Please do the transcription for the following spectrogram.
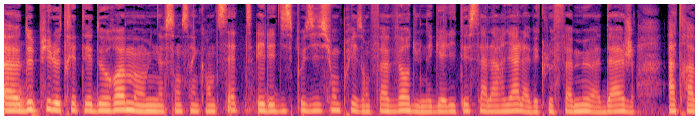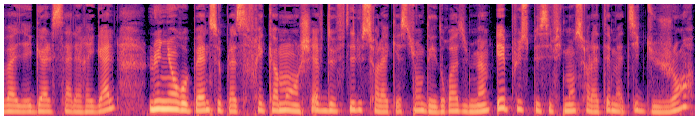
Euh, depuis le traité de Rome en 1957 et les dispositions prises en faveur d'une égalité salariale avec le fameux adage à travail égal, salaire égal, l'Union européenne se place fréquemment en chef de file sur la question des droits humains et plus spécifiquement sur la thématique du genre.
